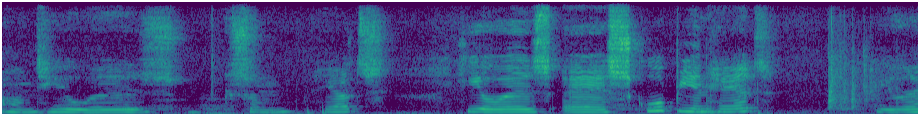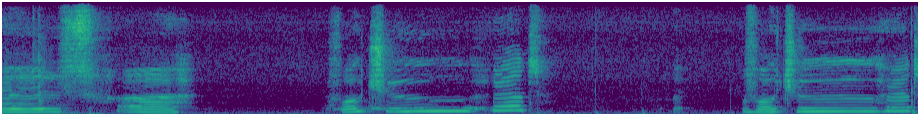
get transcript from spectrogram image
And here was some heads. Here is a scorpion head. Here is a vulture head. Vulture head,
